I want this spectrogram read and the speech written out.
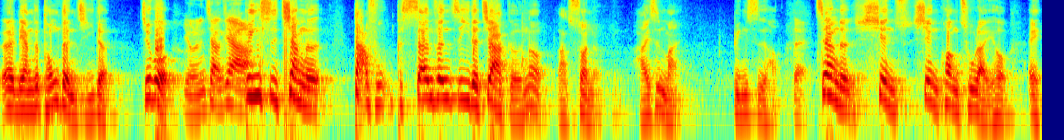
呃两个同等级的，结果有人降价了，宾士降了。大幅三分之一的价格，那啊算了，还是买宾士好。对，这样的现现况出来以后，哎，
